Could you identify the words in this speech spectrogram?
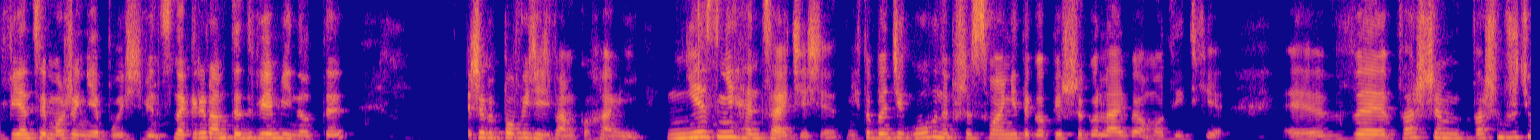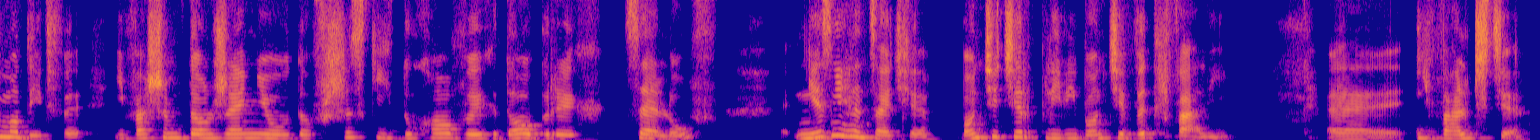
więcej może nie pójść, więc nagrywam te dwie minuty, żeby powiedzieć Wam, kochani, nie zniechęcajcie się. Niech to będzie główne przesłanie tego pierwszego live'a o modlitwie w waszym, waszym życiu modlitwy i waszym dążeniu do wszystkich duchowych, dobrych celów, nie zniechęcajcie, bądźcie cierpliwi, bądźcie wytrwali e, i walczcie,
